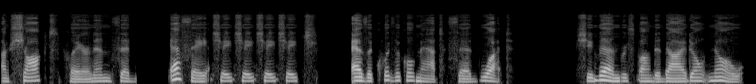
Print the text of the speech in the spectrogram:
A shocked Claire then said, SHHHHH. As a quizzical Matt said what? She then responded I don't know.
